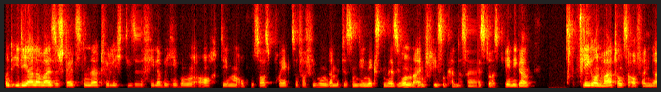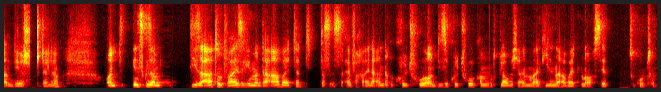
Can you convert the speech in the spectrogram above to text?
Und idealerweise stellst du natürlich diese Fehlerbehebung auch dem Open Source Projekt zur Verfügung, damit es in die nächsten Versionen einfließen kann. Das heißt, du hast weniger Pflege- und Wartungsaufwände an der Stelle. Und insgesamt diese Art und Weise, wie man da arbeitet, das ist einfach eine andere Kultur. Und diese Kultur kommt, glaube ich, einem agilen Arbeiten auch sehr zugute.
